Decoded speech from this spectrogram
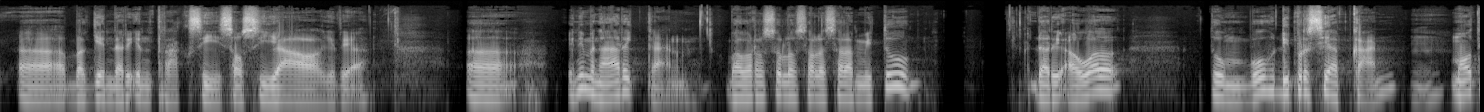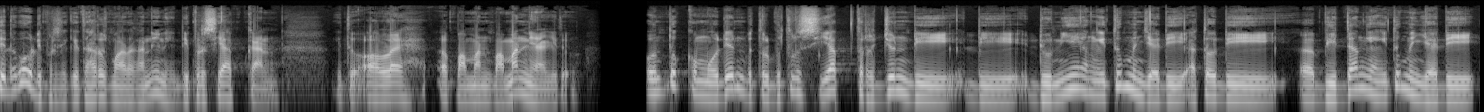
eh, bagian dari interaksi sosial gitu ya. Eh, ini menarik kan bahwa Rasulullah SAW itu dari awal tumbuh dipersiapkan Hmm. mau tidak mau dipersiapkan kita harus mengatakan ini dipersiapkan itu oleh eh, paman-pamannya gitu untuk kemudian betul-betul siap terjun di di dunia yang itu menjadi atau di eh, bidang yang itu menjadi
